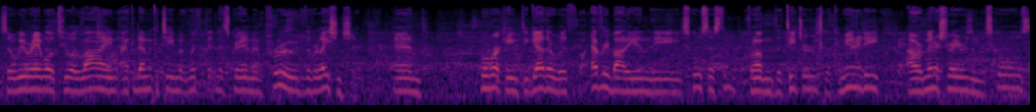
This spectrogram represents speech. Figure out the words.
So we were able to align academic achievement with FitnessGram and prove the relationship. And we're working together with everybody in the school system, from the teachers, the community, our administrators in the schools,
